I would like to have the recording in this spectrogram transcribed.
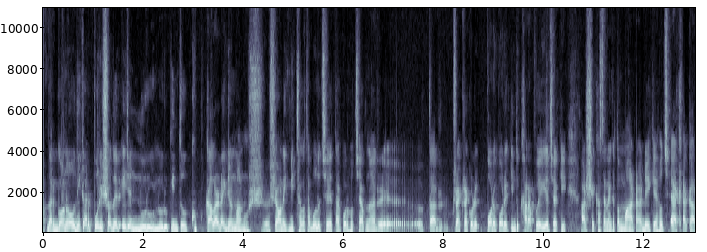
আপনার গণ অধিকার পরিষদের এই যে নুরু নুরু কিন্তু খুব কালার্ড একজন মানুষ। সে অনেক মিথ্যা কথা বলেছে, তারপর হচ্ছে আপনার তার ট্র্যাক রেকর্ড পরে পরে কিন্তু খারাপ হয়ে গেছে আর কি। আর শেখ হাসিনাকে তো মাটা ডেকে হচ্ছে একাকার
